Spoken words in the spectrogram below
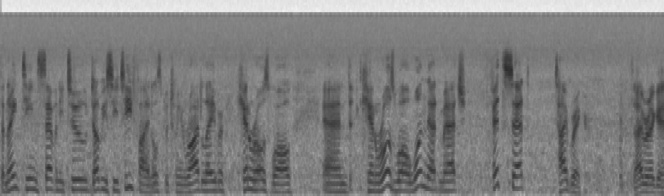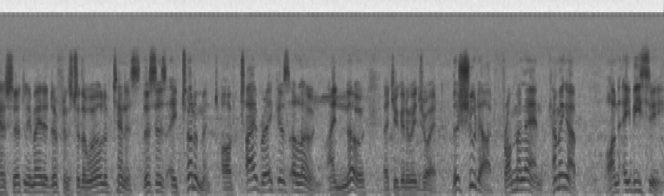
the 1972 WCT finals between Rod Laver, Ken Rosewall, and Ken Rosewall won that match, fifth set, tiebreaker. Tiebreaker has certainly made a difference to the world of tennis. This is a tournament of tiebreakers alone. I know that you're going to enjoy it. The shootout from Milan coming up on ABC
